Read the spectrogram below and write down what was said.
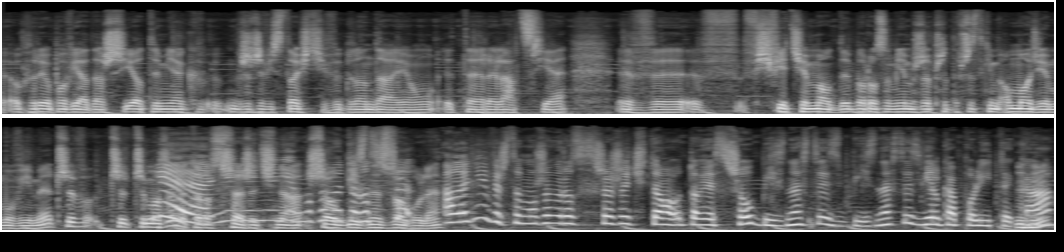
y, o której opowiadasz i o tym, jak w rzeczywistości wyglądają te relacje w, w, w świecie mody, bo rozumiem, że przede wszystkim o modzie mówimy. Czy, czy, czy możemy nie, to rozszerzyć nie, nie, na show biznes w ogóle? Ale nie wiesz, to możemy rozszerzyć to, to jest show biznes, to jest biznes, to jest wielka polityka. Mhm.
